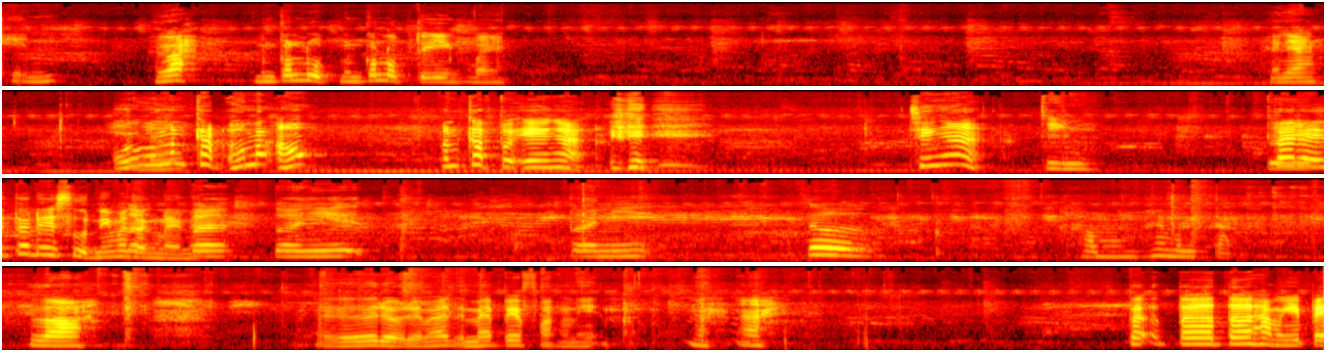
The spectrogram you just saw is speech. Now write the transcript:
เห็นเห็นปะมันก็หลบมันก็หลบตัวเองไป เห็นยังโอ้ยมันกัดเออมันเอามันกัดตัวเองอะจริงอะจริงใต้ใดใต้ใดสูตรนี้มาจากไหนตัเนี่วยตัวนี้ ตัวนี้เตอร์ทำให้มันกัดเหรอเออเดี๋ยวเดี๋ยวแม่เดี๋ยวแม่ไปฝั่งนี้อะอะ เตอร์เตอร์เตอร์ทำอย่างนี้ไป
